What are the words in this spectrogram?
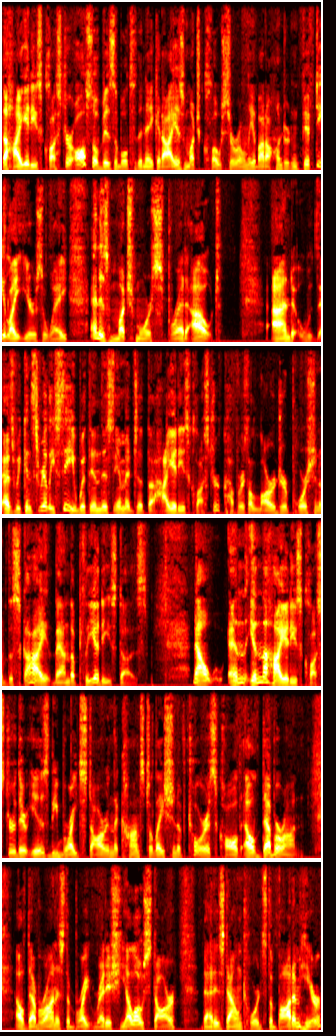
The Hyades cluster also visible to the naked eye is much closer only about 150 light years away and is much more spread out. And as we can really see within this image that the Hyades cluster covers a larger portion of the sky than the Pleiades does. Now and in the Hyades cluster there is the bright star in the constellation of Taurus called Aldebaran. Aldebaran is the bright reddish yellow star that is down towards the bottom here.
